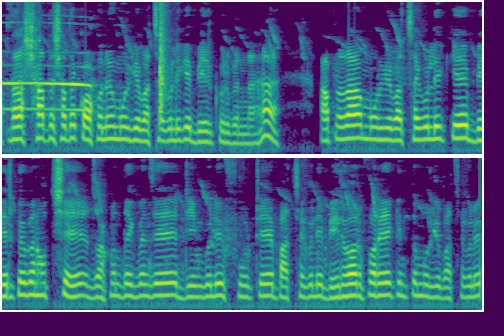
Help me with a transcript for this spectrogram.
আপনারা সাথে সাথে কখনোই মুরগির বাচ্চাগুলিকে বের করবেন না হ্যাঁ? আপনারা মুরগির বাচ্চাগুলিকে বের করবেন হচ্ছে যখন দেখবেন যে ডিমগুলি ফুটে বাচ্চাগুলি বের হওয়ার পরে কিন্তু মুরগির বাচ্চাগুলি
